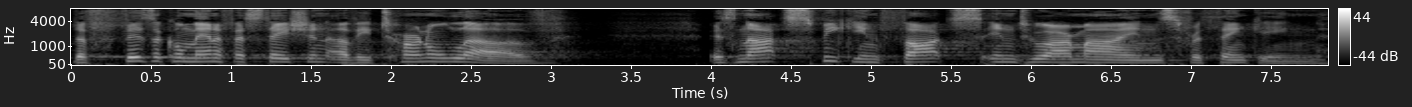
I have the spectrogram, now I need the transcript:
the physical manifestation of eternal love, is not speaking thoughts into our minds for thinking,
